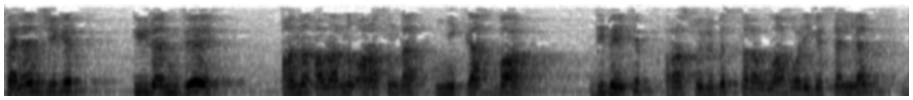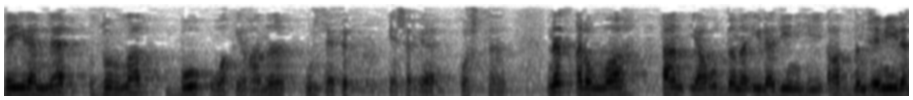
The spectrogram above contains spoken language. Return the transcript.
фәлән җегет өйләнде аны аларның арасында никах бар дип әйтеп расулыбыз саллаллаху алейхи вәсәлләм бәйрәмләп зурлап бу вакыйганы күрсәтеп яшәргә кушты أن يردنا إلى دينه ردا جميلا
